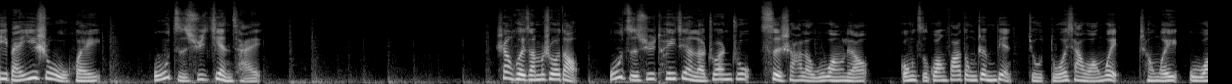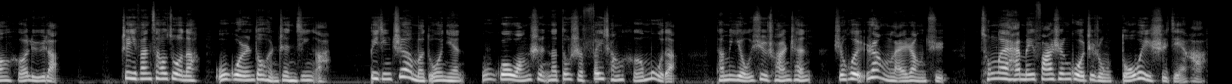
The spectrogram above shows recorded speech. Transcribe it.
一百一十五回，伍子胥见才。上回咱们说到，伍子胥推荐了专诸刺杀了吴王僚，公子光发动政变，就夺下王位，成为吴王阖闾了。这一番操作呢，吴国人都很震惊啊！毕竟这么多年，吴国王室那都是非常和睦的，他们有序传承，只会让来让去，从来还没发生过这种夺位事件哈。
